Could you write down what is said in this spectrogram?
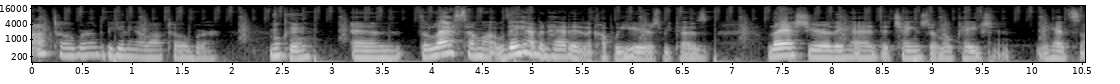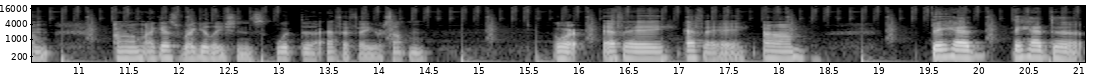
October, the beginning of October. Okay. And the last time I, they haven't had it in a couple years because last year they had to change their location. They had some, um, I guess, regulations with the FFA or something, or FAA, FAA. Um, they had they had to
